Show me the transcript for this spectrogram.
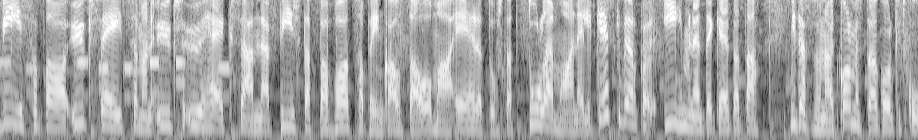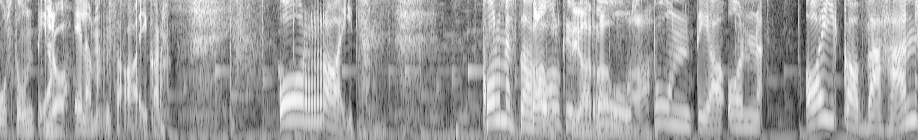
500 1719. Pistäpä WhatsAppin kautta omaa ehdotusta tulemaan. Eli keskiverko ihminen tekee tätä, mitä sä sanoit, 336 tuntia Joo. elämänsä aikana. All right. 336 rallaa. tuntia on aika vähän ö,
